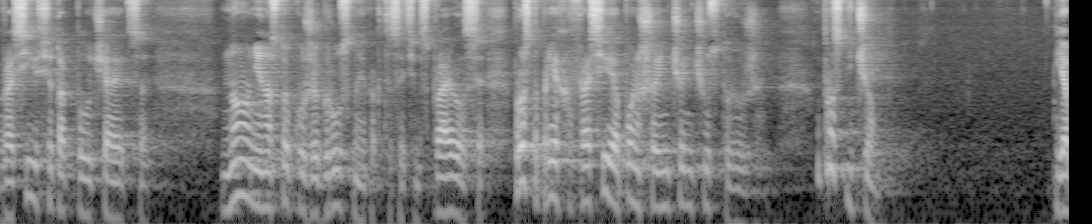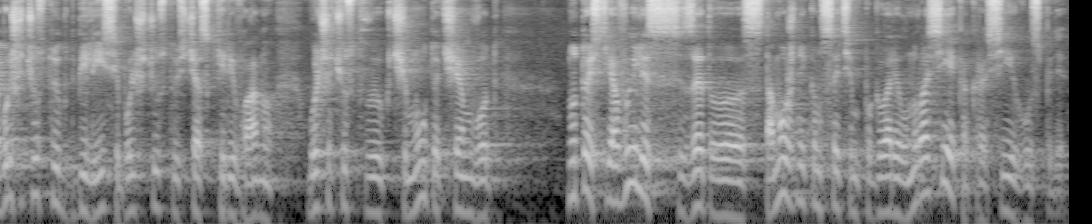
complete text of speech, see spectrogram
в России все так получается – но не настолько уже грустно, я как-то с этим справился. Просто приехав в Россию, я понял, что я ничего не чувствую уже. Ну, просто ничего. Я больше чувствую к Тбилиси, больше чувствую сейчас к Еревану, больше чувствую к чему-то, чем вот... Ну, то есть я вылез из этого, с таможником с этим поговорил. Ну, Россия как Россия, Господи.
